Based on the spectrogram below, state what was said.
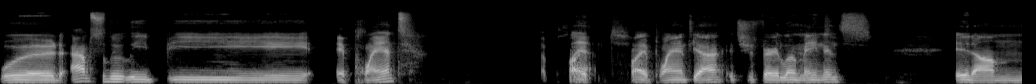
would absolutely be a plant. A plant. Probably a plant, yeah. It's just very low maintenance. It um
